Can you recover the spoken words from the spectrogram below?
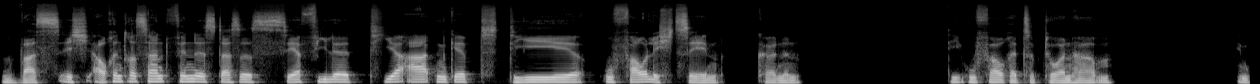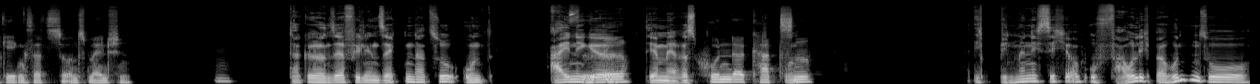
Was ich auch interessant finde, ist, dass es sehr viele Tierarten gibt, die UV-Licht sehen können. Die UV-Rezeptoren haben. Im Gegensatz zu uns Menschen. Da gehören sehr viele Insekten dazu und einige Vögel. der Meeres. Hunde, Katzen. Ich bin mir nicht sicher, ob UV-Licht bei Hunden so.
